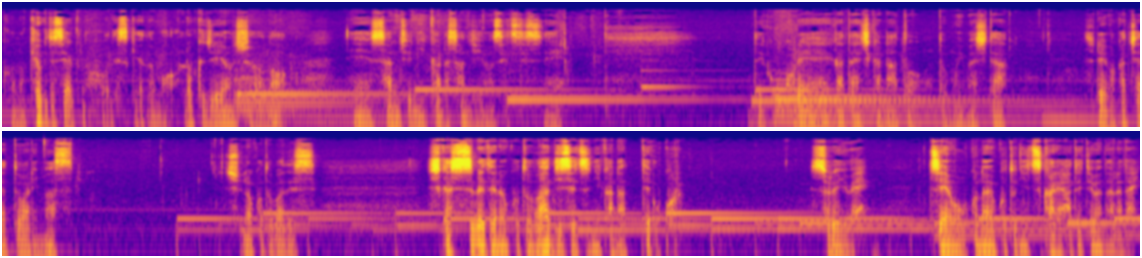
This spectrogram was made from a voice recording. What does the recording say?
この教義と制約の方ですけれども64章の32から34節ですね。でこれが大事かなと思いました。それ分かち合って終わります。主の言葉です。しかし全てのことは自説にかなって起こる。それゆえ善を行うことに疲れ果ててはならない。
